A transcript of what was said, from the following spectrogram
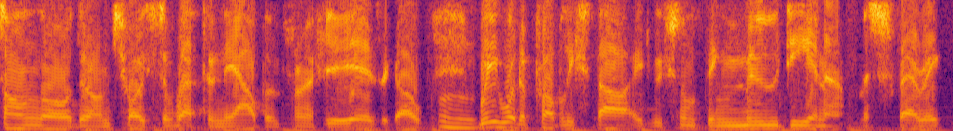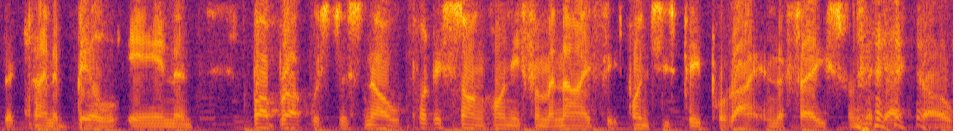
song order on Choice of Weapon, the album from a few years ago, mm-hmm. we would have probably started with something moody and atmospheric that kind of built in and Bob Rock was just no, put this song "Honey from a Knife." It punches people right in the face from the get go,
